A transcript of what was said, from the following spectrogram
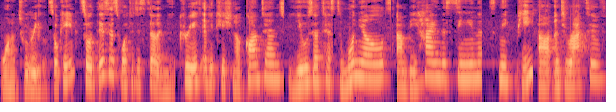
one or two reels. Okay. So this is what it is telling me. Create educational content, user testimonials, and behind the scene sneak peek, uh, interactive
